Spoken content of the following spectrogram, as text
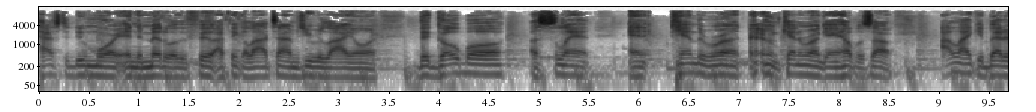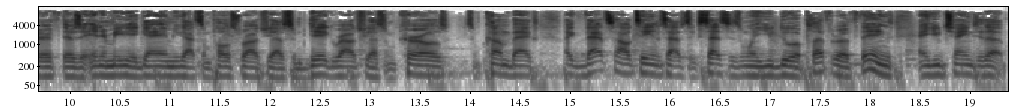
has to do more in the middle of the field. I think a lot of times you rely on the go ball, a slant, and can the run, can the run game help us out? I like it better if there's an intermediate game. You got some post routes, you have some dig routes, you have some curls, some comebacks. Like that's how teams have successes when you do a plethora of things and you change it up.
